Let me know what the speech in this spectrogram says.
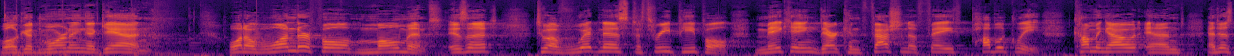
Well, good morning again. What a wonderful moment, isn't it? To have witnessed three people making their confession of faith publicly, coming out and, and just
